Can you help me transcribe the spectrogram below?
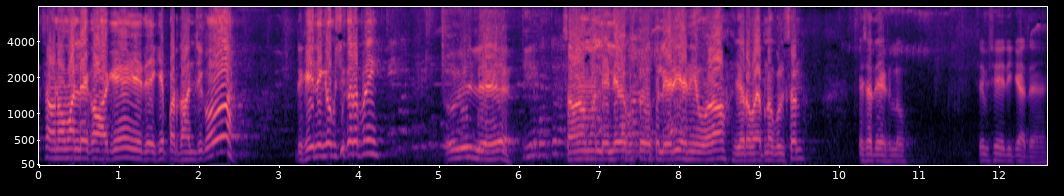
सामान वामान लेकर आ गए हैं ये देखिए प्रधान जी को। दिखाई देंगे कुछ कर अपनी? ले। सोनोमन ले लिया तो, तो ले रही है नहीं हो रहा। ये रो भाई अपना गुलशन ऐसा देख लो। सिर्फ़ शेर ही कहते हैं।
